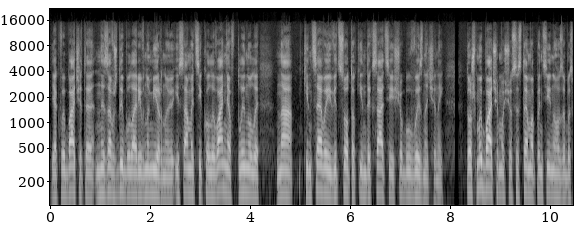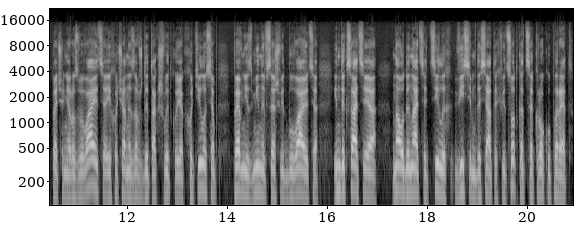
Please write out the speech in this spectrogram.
як ви бачите, не завжди була рівномірною. І саме ці коливання вплинули на кінцевий відсоток індексації, що був визначений. Тож ми бачимо, що система пенсійного забезпечення розвивається, і, хоча не завжди так швидко, як хотілося б, певні зміни все ж відбуваються. Індексація на 11,8% – це крок уперед.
